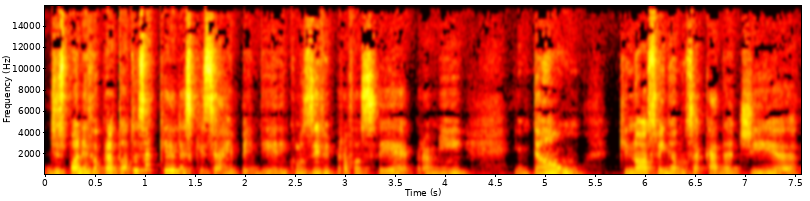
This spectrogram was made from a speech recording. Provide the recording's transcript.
disponível para todos aqueles que se arrependerem, inclusive para você, para mim. Então, que nós venhamos a cada dia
